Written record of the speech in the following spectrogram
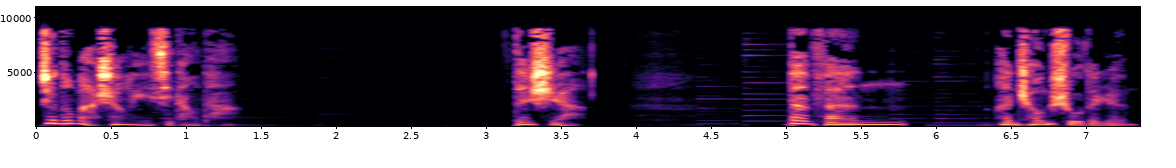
就能马上联系到他。但是啊，但凡很成熟的人，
